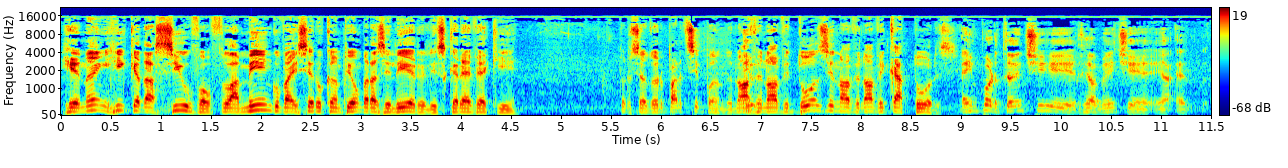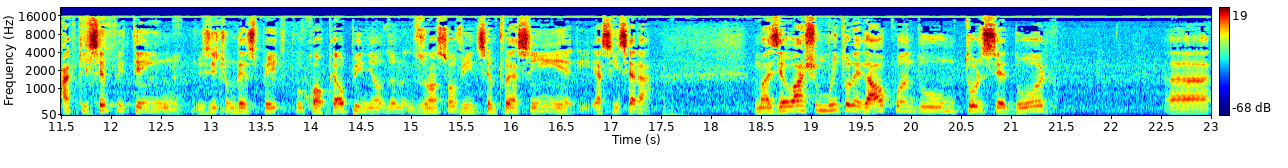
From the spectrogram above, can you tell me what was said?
Renan Henrique da Silva, o Flamengo vai ser o campeão brasileiro. Ele escreve aqui. Torcedor participando. 9912-9914. É importante realmente. é, é, Aqui sempre tem um, existe um respeito por qualquer opinião do- dos nossos ouvintes. Sempre foi assim e, e assim será. Mas eu acho muito legal quando um torcedor ah,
